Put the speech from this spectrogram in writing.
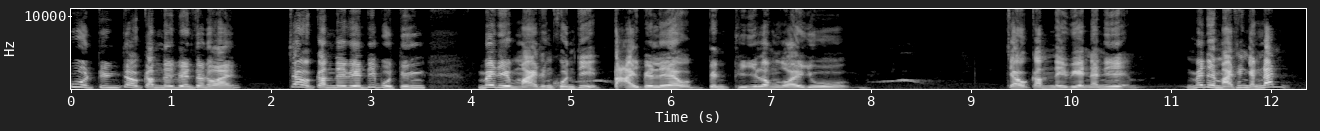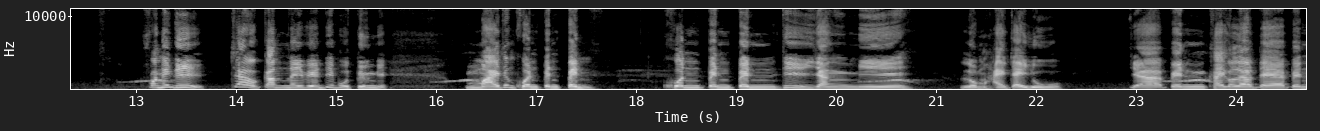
พูดถึงเจ้ากรรมนายเวรซะหน่อย เจ้ากรรมนายเวรที่พูดถึง ไม่ได้หมายถึงคนที่ตายไปแล้ว เป็นผีล่องลอยอยู่ เจ้ากรรมในายเวรอันนี้ ไม่ได้หมายถึงอย่างนั้น ฟังให้ดี เจ้ากรรมในายเวรที่พูดถึงนี่หมายถึงคนเป็นเป็นคนเป็นเป็นที่ยังมีลมหายใจอยู่ จะเป็นใครก็แล้วแต่เป็น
